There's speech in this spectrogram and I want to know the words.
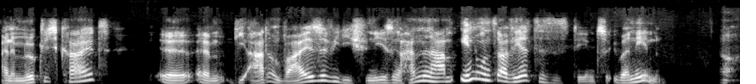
eine Möglichkeit, äh, ähm, die Art und Weise, wie die Chinesen gehandelt haben, in unser Wertesystem zu übernehmen. Ja.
